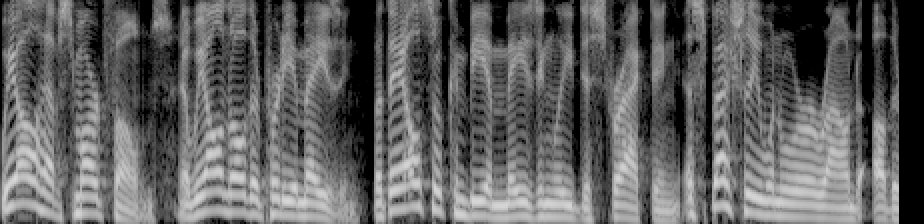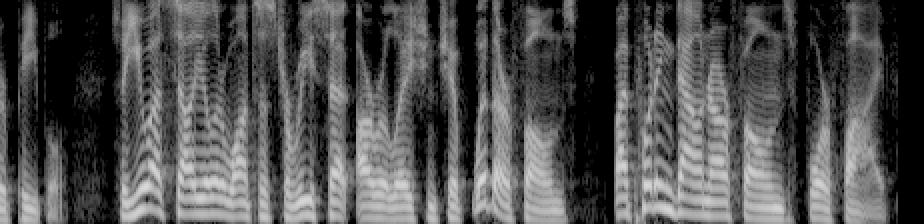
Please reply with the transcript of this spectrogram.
We all have smartphones, and we all know they're pretty amazing, but they also can be amazingly distracting, especially when we're around other people. So, US Cellular wants us to reset our relationship with our phones by putting down our phones for five.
